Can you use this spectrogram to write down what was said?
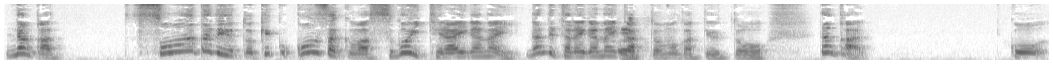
なんか、その中で言うと結構今作はすごいてらいがない。なんでてらいがないかって思うかっていうと、なんか、こ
